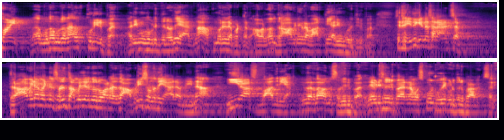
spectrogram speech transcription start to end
காயின் அதாவது முதன் முதலா கூறியிருப்பார். அறிமுகப்படுத்தினது யாருன்னா குமரில பட்டர். அவர் தான் திராவிடங்கிற வார்த்தையை அறிமுகப்படுத்தியிருப்பார். சரி இதுக்கு என்ன சார் ஆன்சர் திராவிடம் என்று சொல்லி தமிழிலிருந்து உருவானது அப்படி சொன்னது யார் அப்படின்னா ஈராஸ் பாதிரியா இவர் தான் வந்து சொல்லியிருப்பார். எப்படி சொல்லியிருப்பார்? நம்ம ஸ்கூல் புக்கே கொடுத்துருப்பாங்க. சரி.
